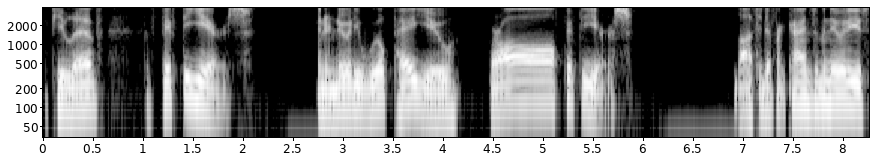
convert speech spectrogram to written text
If you live for 50 years, an annuity will pay you for all 50 years. Lots of different kinds of annuities.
